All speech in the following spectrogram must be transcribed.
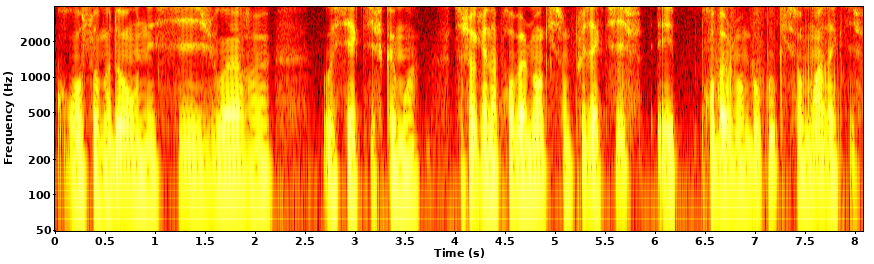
grosso modo, on est 6 joueurs euh, aussi actifs que moi. Sachant qu'il y en a probablement qui sont plus actifs et probablement beaucoup qui sont moins actifs.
